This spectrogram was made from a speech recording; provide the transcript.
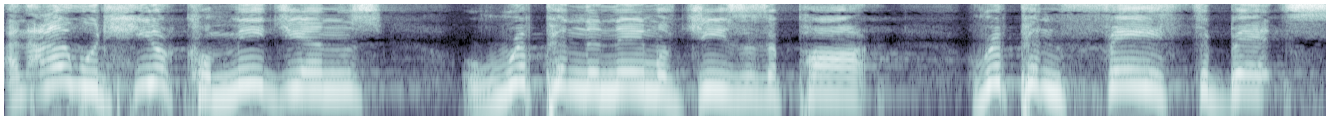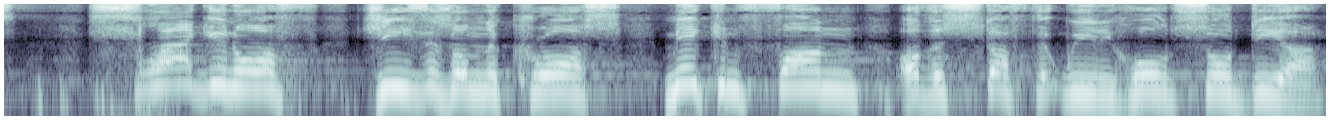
and I would hear comedians ripping the name of Jesus apart, ripping faith to bits, slagging off Jesus on the cross, making fun of the stuff that we hold so dear.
